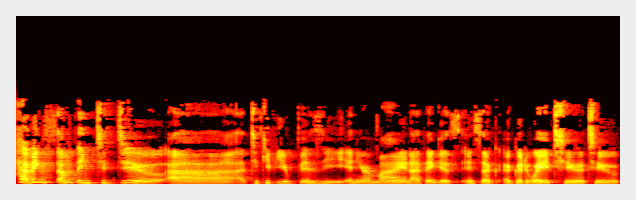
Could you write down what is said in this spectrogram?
having something to do uh, to keep you busy in your mind i think is is a, a good way to to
